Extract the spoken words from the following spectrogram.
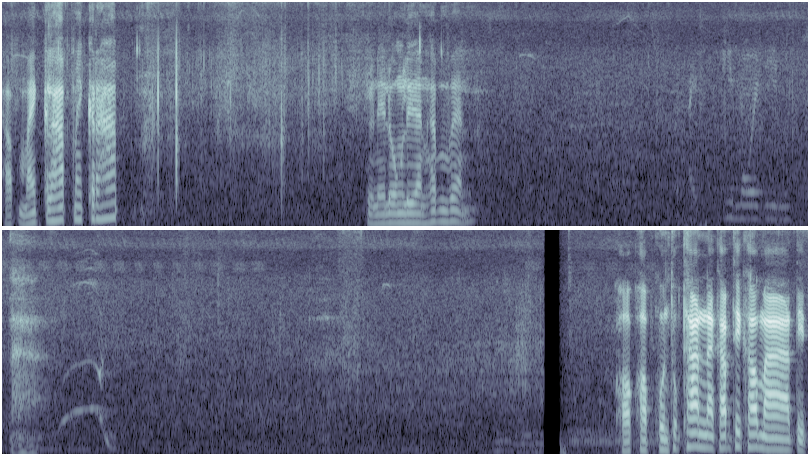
ครับไม้กราบไม้กราบ อยู่ในโรงเรือนครับเพื่อนกีโมยดินขอขอบคุณทุกท่านนะครับที่เข้ามาติด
